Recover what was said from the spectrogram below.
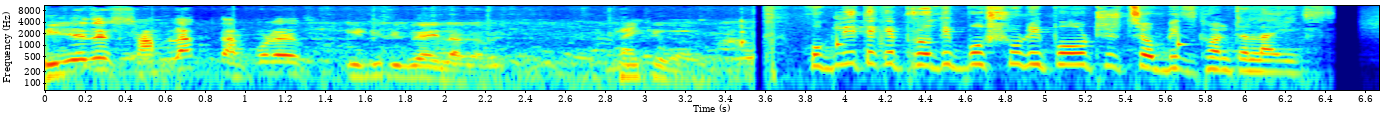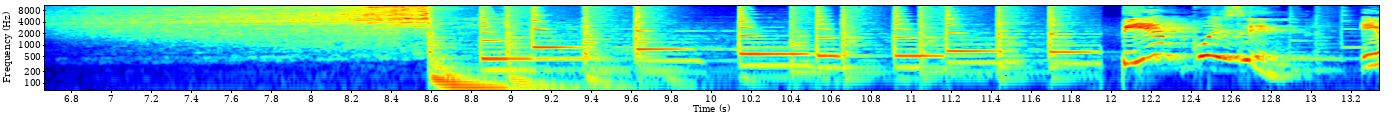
নিজেদের সামলাক তারপরে ইডি সিবিআই লাগাবে। থ্যাংক ইউ হুগলি থেকে প্রদীপ বসু রিপোর্ট চব্বিশ ঘণ্টা live. Cuisine, a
